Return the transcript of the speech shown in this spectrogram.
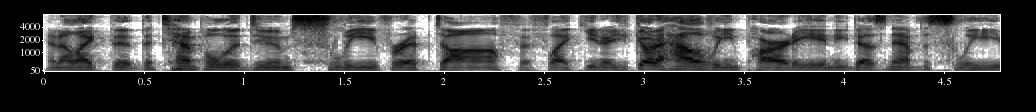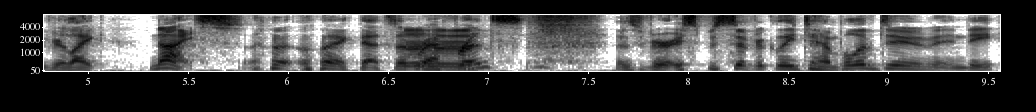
And I like the the Temple of Doom sleeve ripped off. If like you know you go to a Halloween party and he doesn't have the sleeve, you're like nice, like that's a reference. It's very specifically Temple of Doom, Indy.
